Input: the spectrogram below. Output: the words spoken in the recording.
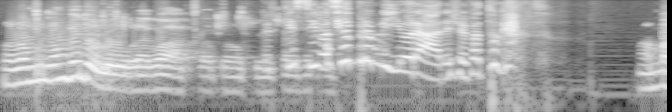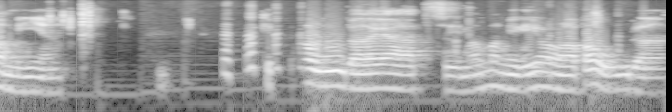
non, non vedo l'ora guarda proprio Perché cioè, si va sempre a migliorare, ci hai fatto caso? mamma mia che paura ragazzi mamma mia che io ho una paura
